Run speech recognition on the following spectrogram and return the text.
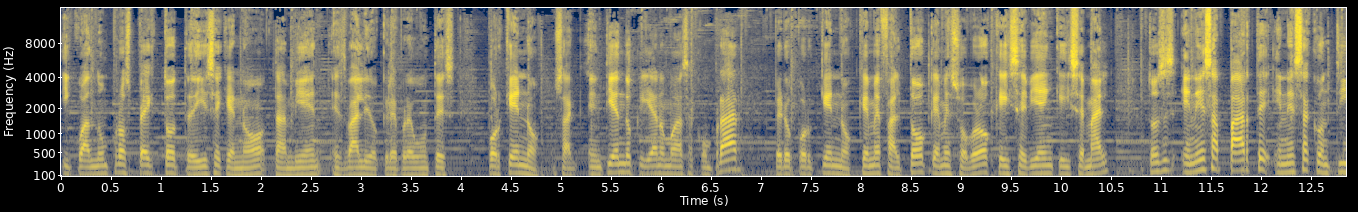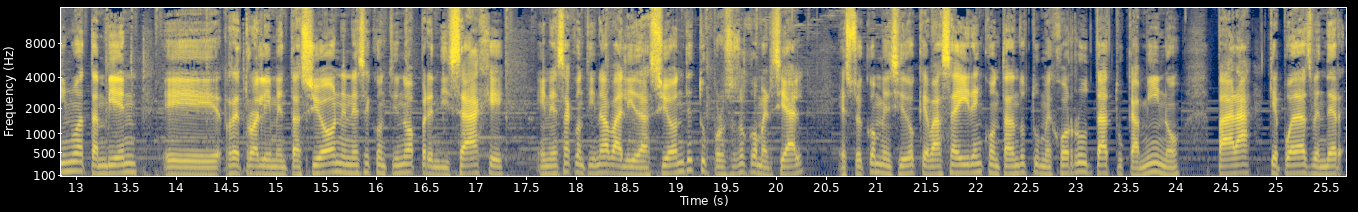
Y cuando un prospecto te dice que no, también es válido que le preguntes, ¿por qué no? O sea, entiendo que ya no me vas a comprar, pero ¿por qué no? ¿Qué me faltó? ¿Qué me sobró? ¿Qué hice bien? ¿Qué hice mal? Entonces, en esa parte, en esa continua también eh, retroalimentación, en ese continuo aprendizaje, en esa continua validación de tu proceso comercial, estoy convencido que vas a ir encontrando tu mejor ruta, tu camino para que puedas vender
